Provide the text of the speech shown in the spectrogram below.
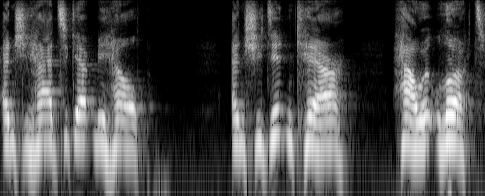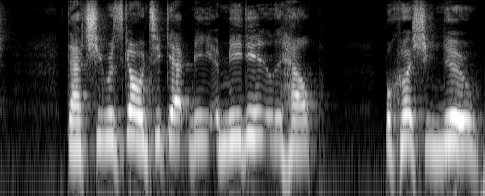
and she had to get me help and she didn't care how it looked that she was going to get me immediate help because she knew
